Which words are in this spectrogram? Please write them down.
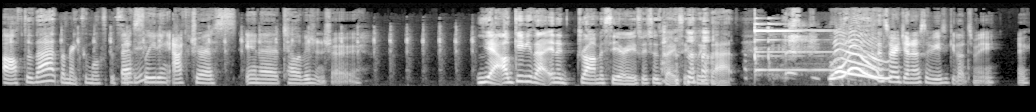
after that that makes it more specific. Best leading actress in a television show. yeah, I'll give you that in a drama series, which is basically that. That's very generous of you to give that to me. Okay.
